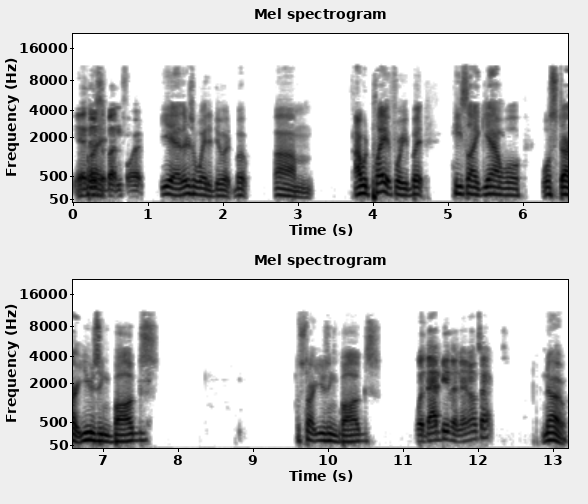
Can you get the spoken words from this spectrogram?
Yeah, there's a button for it. Yeah, there's a way to do it, but um, I would play it for you. But he's like, yeah, we'll we'll start using bugs. We'll start using bugs. Would that be the nanotech? No,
